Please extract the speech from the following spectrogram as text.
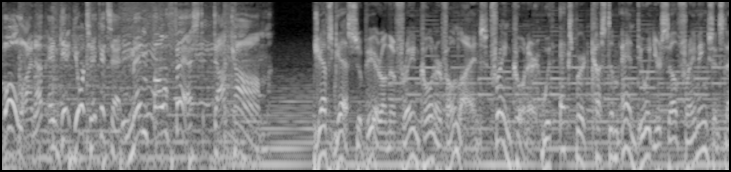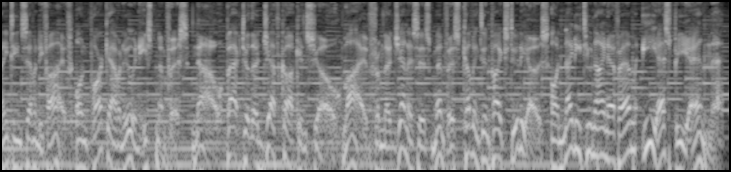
full lineup and get your tickets at memphofest.com. Geoff's guests appear on the Frame Corner phone lines. Frame Corner with expert custom and do it yourself framing since 1975 on Park Avenue in East Memphis. Now, back to the Geoff Calkins Show, live from the Genesis Memphis Covington Pike Studios on 929 FM ESPN.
